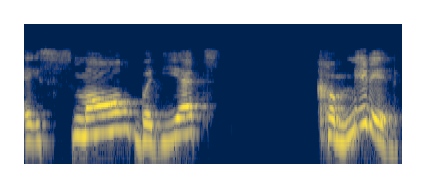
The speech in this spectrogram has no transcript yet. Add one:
a small but yet committed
